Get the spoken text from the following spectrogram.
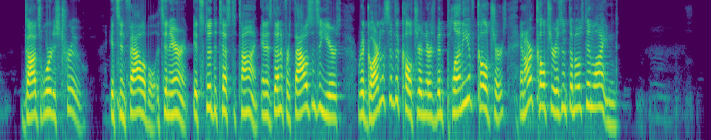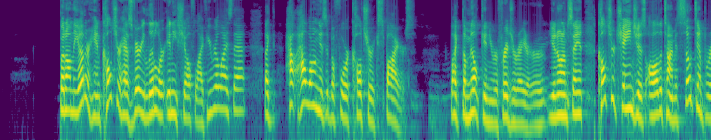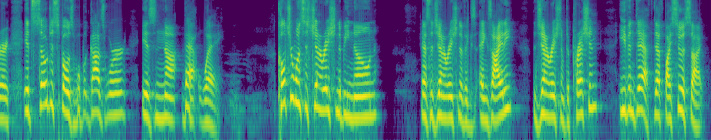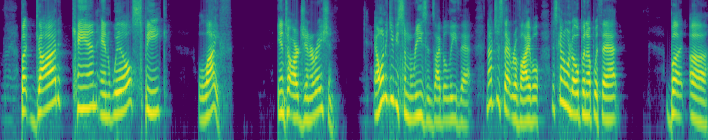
God's word is true. It's infallible. It's inerrant. It stood the test of time and has done it for thousands of years, regardless of the culture. And there's been plenty of cultures, and our culture isn't the most enlightened. But on the other hand, culture has very little or any shelf life. You realize that? Like, how, how long is it before culture expires? Like the milk in your refrigerator, or you know what I'm saying? Culture changes all the time. It's so temporary, it's so disposable, but God's word is not that way. Culture wants this generation to be known as the generation of anxiety, the generation of depression, even death, death by suicide. But God can and will speak life into our generation. And I want to give you some reasons I believe that. Not just that revival. I just kind of wanted to open up with that. But uh,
